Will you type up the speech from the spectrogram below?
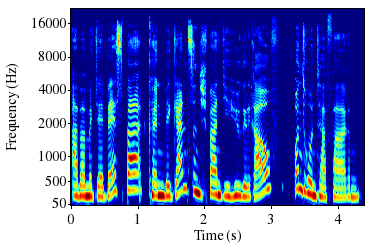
Aber mit der Vespa können wir ganz entspannt die Hügel rauf und runter fahren.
